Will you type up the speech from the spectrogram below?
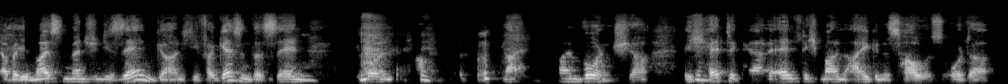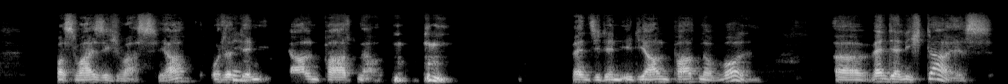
Aber die meisten Menschen, die säen gar nicht, die vergessen das Säen. Die wollen bleiben beim Wunsch. Ja, ich hätte gerne endlich mal ein eigenes Haus oder was weiß ich was, ja, oder ja. den idealen Partner. wenn Sie den idealen Partner wollen, äh, wenn der nicht da ist,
